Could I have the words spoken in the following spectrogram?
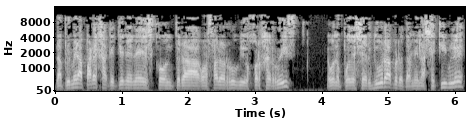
La primera pareja que tienen es contra Gonzalo Rubio y Jorge Ruiz, bueno, puede ser dura, pero también asequible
